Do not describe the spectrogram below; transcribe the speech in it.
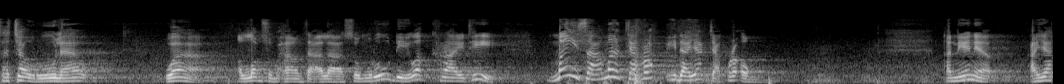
ถ้าเจ้ารู้แล้วว่าอัลลอฮ์สุบฮานตะอัลาทรงรู้ดีว่าใครที่ไม่สามารถจะรับฮิดายะจากพระองค์ อันนี้เนี่ยอายัด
